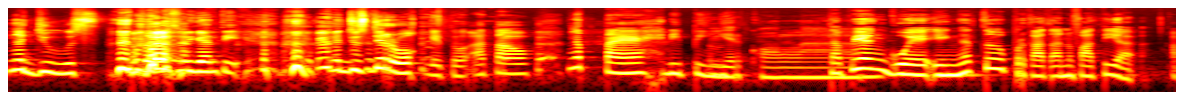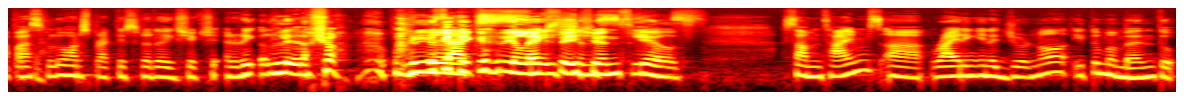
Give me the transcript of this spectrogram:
ngejus terus diganti ngejus jeruk gitu atau ngeteh di pinggir kolam. Tapi yang gue inget tuh perkataan Fatia. Pas lu harus practice relaxation, re, ketika relaxation skills. Sometimes uh, writing in a journal itu membantu.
